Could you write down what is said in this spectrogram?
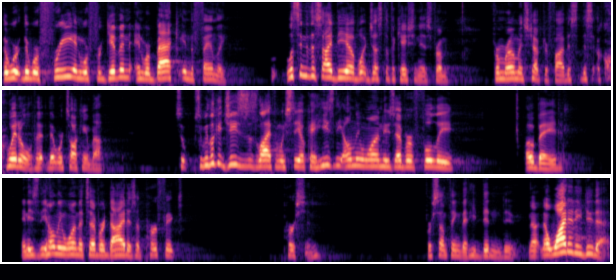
that we're, that we're free and we're forgiven and we're back in the family. Listen to this idea of what justification is from, from Romans chapter 5, this, this acquittal that, that we're talking about. So, so we look at Jesus' life and we see, okay, he's the only one who's ever fully obeyed. And he's the only one that's ever died as a perfect person for something that he didn't do. Now, now why did he do that?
